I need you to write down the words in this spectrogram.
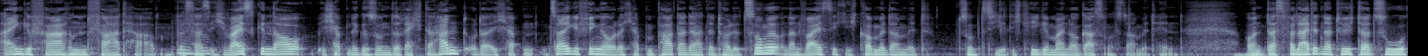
eingefahrenen Pfad haben. Das mhm. heißt, ich weiß genau, ich habe eine gesunde rechte Hand oder ich habe einen Zeigefinger oder ich habe einen Partner, der hat eine tolle Zunge und dann weiß ich, ich komme damit zum Ziel. Ich kriege meinen Orgasmus damit hin. Und das verleitet natürlich dazu,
